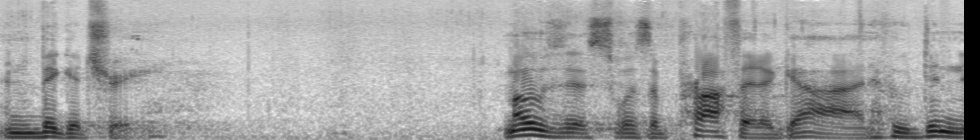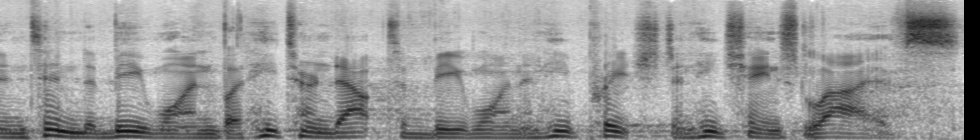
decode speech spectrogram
and bigotry. Moses was a prophet of God who didn't intend to be one, but he turned out to be one, and he preached and he changed lives.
